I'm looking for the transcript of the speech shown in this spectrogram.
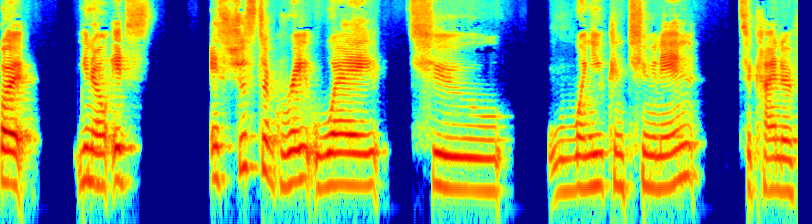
but, you know, it's, it's just a great way to, when you can tune in to kind of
